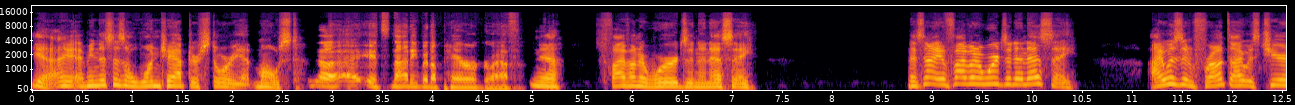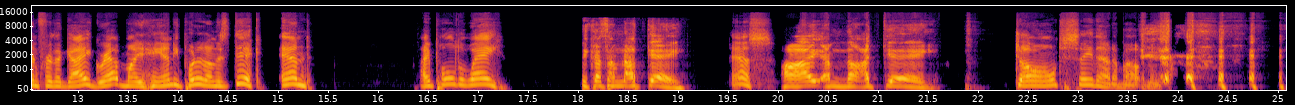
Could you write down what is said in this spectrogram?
Yeah, I, I mean, this is a one chapter story at most. No, it's not even a paragraph. Yeah, 500 words in an essay. It's not even 500 words in an essay. I was in front. I was cheering for the guy. He grabbed my hand. He put it on his dick. And I pulled away. Because I'm not gay. Yes. I am not gay. Don't say that about me.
